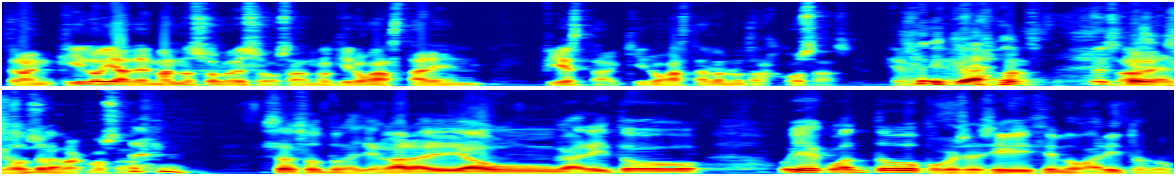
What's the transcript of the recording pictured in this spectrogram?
tranquilo y además no solo eso, o sea, no quiero gastar en fiesta, quiero gastarlo en otras cosas. claro. Esa, es, otra. cosa. Esa es otra, llegar ahí a un garito, oye, ¿cuánto? Porque se sigue diciendo garito, ¿no?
